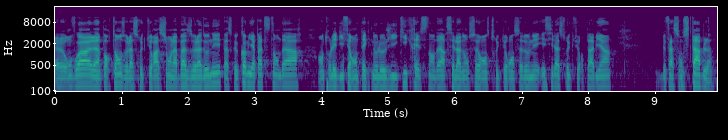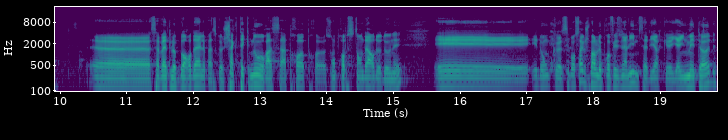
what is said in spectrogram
Euh, on voit l'importance de la structuration à la base de la donnée, parce que comme il n'y a pas de standard entre les différentes technologies, qui crée le standard C'est l'annonceur en structurant sa donnée. Et s'il la structure pas bien, de façon stable, euh, ça va être le bordel, parce que chaque techno aura sa propre, son propre standard de données. Et, donc, c'est pour ça que je parle de professionnalisme, c'est-à-dire qu'il y a une méthode,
